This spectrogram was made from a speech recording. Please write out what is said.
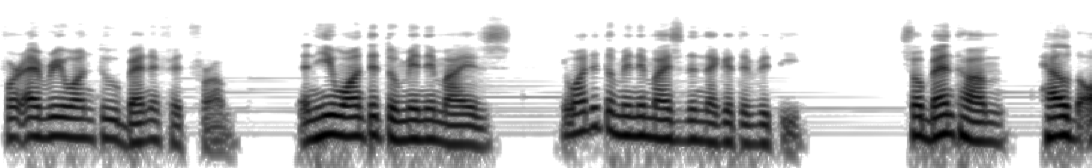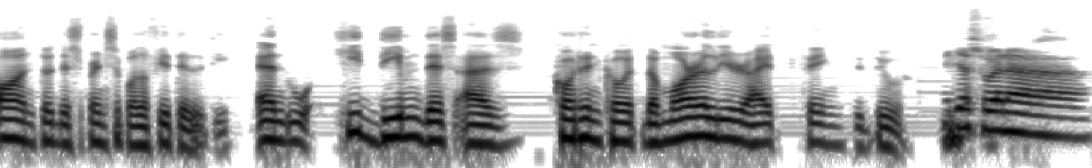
for everyone to benefit from. And he wanted to minimize, he wanted to minimize the negativity. So Bentham held on to this principle of utility and he deemed this as quote unquote the morally right thing to do. I just wanna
